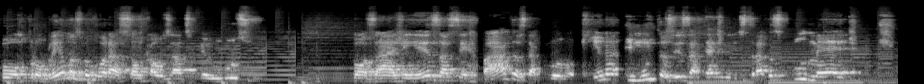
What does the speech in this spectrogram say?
por problemas no coração causados pelo uso dosagem exacerbadas da cloroquina e muitas vezes até administradas por médicos.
